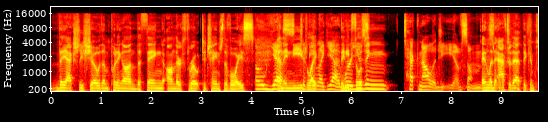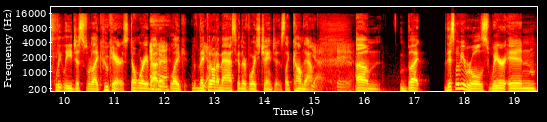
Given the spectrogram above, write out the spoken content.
they actually show them putting on the thing on their throat to change the voice Oh yes, and they need like, like yeah, they we're need using technology of some. and then sort. after that they completely just were like who cares don't worry about it Uh-huh. like they put on a mask and their voice changes like calm down yeah, yeah, yeah. yeah. um but this movie rules we're in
